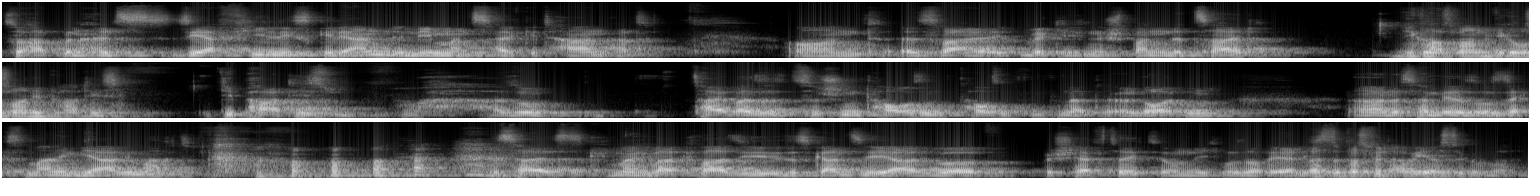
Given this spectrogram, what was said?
so hat man halt sehr vieles gelernt, indem man es halt getan hat. Und es war wirklich eine spannende Zeit. Wie groß waren, wie groß waren die Partys? Die Partys, also teilweise zwischen 1000, 1500 äh, Leuten. Äh, das haben wir so sechsmal im Jahr gemacht. Das heißt, man war quasi das ganze Jahr über beschäftigt und ich muss auch ehrlich was, Was für ein Abi hast du gemacht?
